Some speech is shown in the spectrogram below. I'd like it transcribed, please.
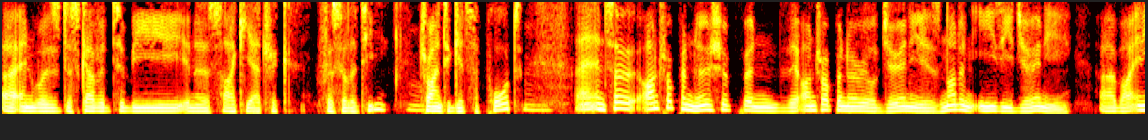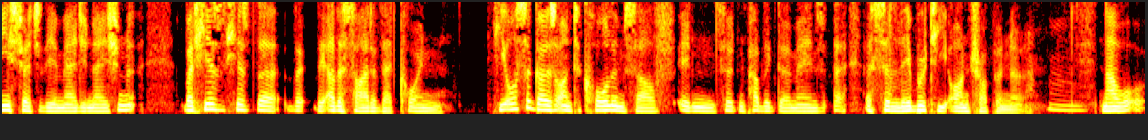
uh, and was discovered to be in a psychiatric facility trying to get support. And, and so entrepreneurship and the entrepreneurial journey is not an easy journey uh, by any stretch of the imagination. But here's here's the, the, the other side of that coin. He also goes on to call himself in certain public domains a, a celebrity entrepreneur. Now,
